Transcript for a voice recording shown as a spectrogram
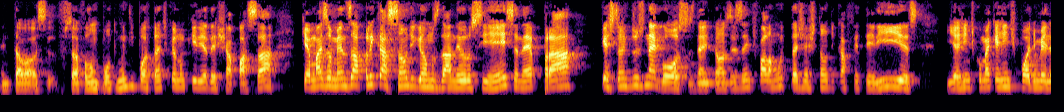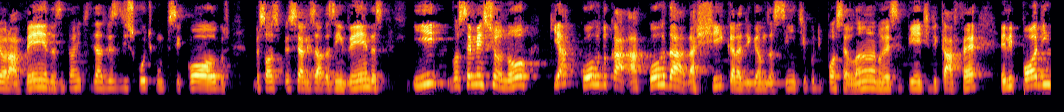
a gente tava, você falou um ponto muito importante que eu não queria deixar passar, que é mais ou menos a aplicação, digamos, da neurociência, né, para questão dos negócios, né? Então, às vezes a gente fala muito da gestão de cafeterias e a gente como é que a gente pode melhorar vendas. Então, a gente às vezes discute com psicólogos, pessoas especializadas em vendas. E você mencionou que a cor, do, a cor da, da xícara, digamos assim, tipo de porcelana, recipiente de café, ele pode,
